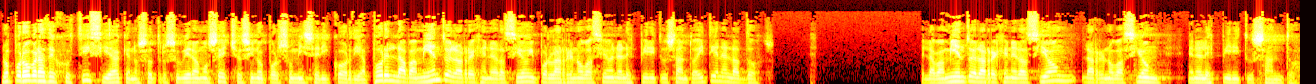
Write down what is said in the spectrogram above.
no por obras de justicia que nosotros hubiéramos hecho, sino por su misericordia, por el lavamiento de la regeneración y por la renovación en el Espíritu Santo. Ahí tienen las dos. El lavamiento de la regeneración, la renovación en el Espíritu Santo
